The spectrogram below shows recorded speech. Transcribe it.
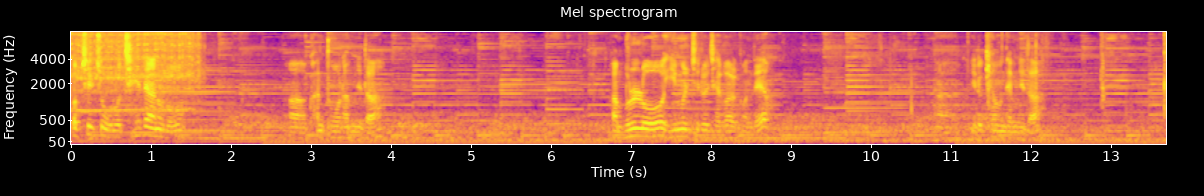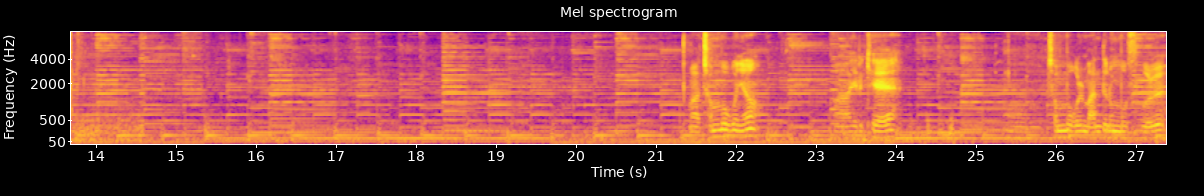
껍질 쪽으로 최대한으로 어, 관통을 합니다. 아, 물로 이물질을 제거할 건데요. 아, 이렇게 하면 됩니다. 아, 접목은요 아, 이렇게 어, 접목을 만드는 모습을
